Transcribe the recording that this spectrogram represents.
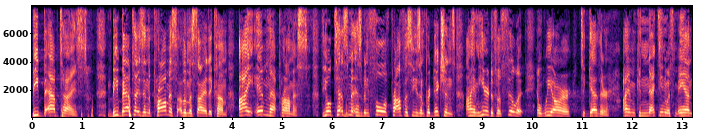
Be baptized. Be baptized in the promise of a Messiah to come. I am that promise. The Old Testament has been full of prophecies and predictions. I am here to fulfill it, and we are together. I am connecting with man,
